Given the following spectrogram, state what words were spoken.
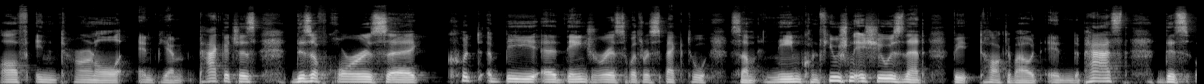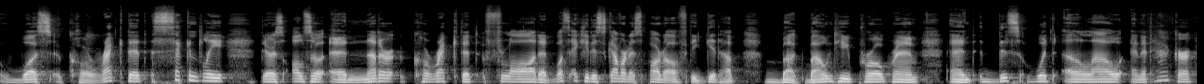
of internal NPM packages. This, of course, uh, could be uh, dangerous with respect to some name confusion issues that we talked about in the past. This was corrected. Secondly, there's also another corrected flaw that was actually discovered as part of the GitHub bug bounty program. And this would allow an attacker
